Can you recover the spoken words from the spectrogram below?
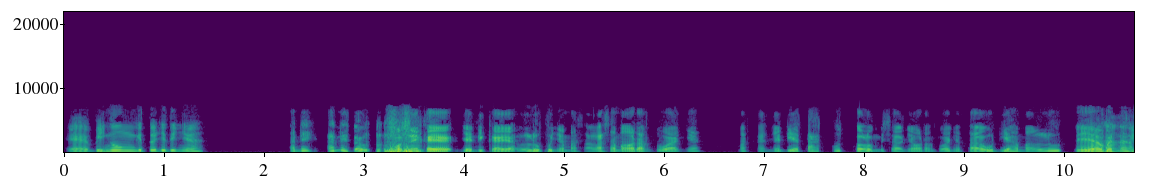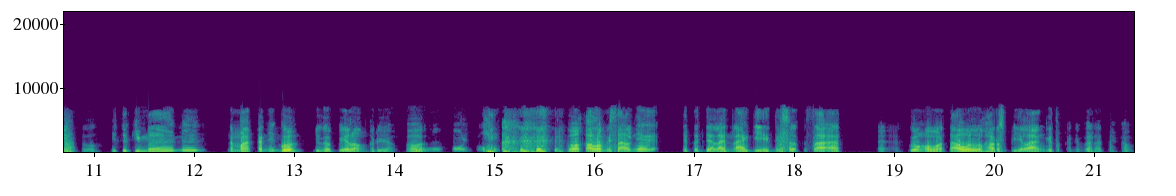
ya bingung gitu jadinya. Aneh aneh tau. Maksudnya kayak jadi kayak lu punya masalah sama orang tuanya. Makanya dia takut kalau misalnya orang tuanya tahu dia sama lu. Iya Nah, benar. itu itu gimana? Nah makanya gue juga bilang ke dia bahwa, bahwa kalau misalnya kita jalan lagi di suatu saat, gue nggak mau tahu lo harus bilang gitu kan ibaratnya kamu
